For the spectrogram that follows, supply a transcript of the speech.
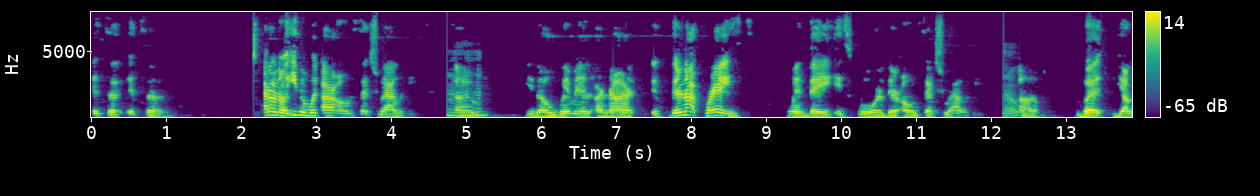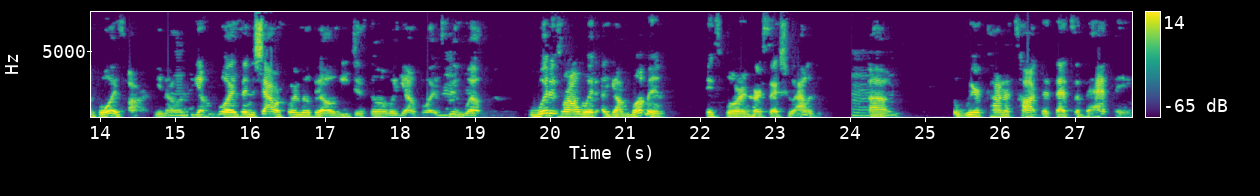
It's a, it's a, I don't know, even with our own sexuality, Mhm. um, you know, women are not, if they're not praised when they explore their own sexuality. no Um, but young boys are, you know, the young boys in the shower for a little bit, oh, he just doing what young boys do. Mhm. Well, what is wrong with a young woman exploring her sexuality? Mhm. Um, we're kind of taught that that's a bad thing.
